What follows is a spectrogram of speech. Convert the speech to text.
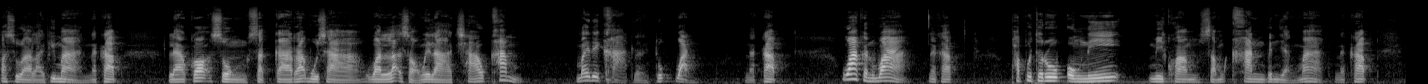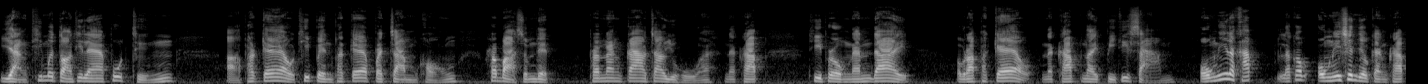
พระสุราลัยพิมานนะครับ แล้วก็ทรงสักการะบูชาวันละสองเวลาเช้าค่ำ ไม่ได้ขาดเลยทุกวันนะครับ ว่ากันว่านะครับพระพุทธรูปองค์นี้มีความสำคัญเป็นอย่างมากนะครับ อย่างที่เมื่อตอนที่แล้วพูดถึงพระแก้วที่เป็นพระแก้วประจำของพระบาทสมเด็จพระนั่งเกล้าเจ้าอยู่หัวนะครับ ที่พระองค์นั้นได้รับพระแก้วนะครับในปีที่ 3 องค์นี้แหละครับแล้วก็องค์นี้เช่นเดียวกันครับ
